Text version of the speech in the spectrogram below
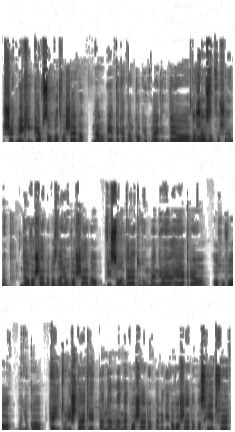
sőt, még inkább szombat-vasárnap, nem a pénteket nem kapjuk meg, de a... Vasárnap-vasárnap. De a vasárnap az nagyon vasárnap, viszont el tudunk menni olyan helyekre, ahova mondjuk a helyi turisták éppen nem mennek vasárnap, mert nekik a vasárnap az hétfő,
